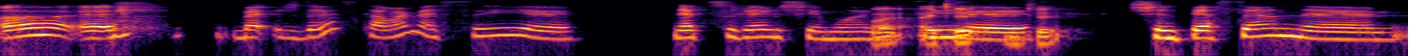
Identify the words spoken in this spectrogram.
Ah, ben, je dirais que c'est quand même assez naturel chez moi, là, Ouais, euh, je suis une personne, euh,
